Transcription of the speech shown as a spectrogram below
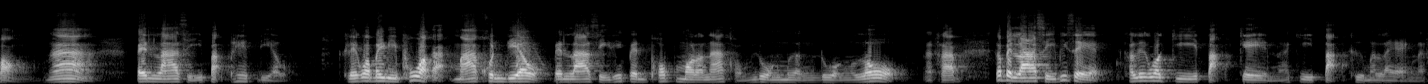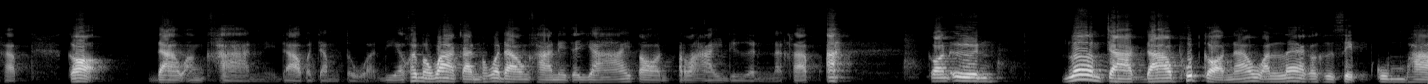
ป่องนะเป็นราศีประเภทเดียว เรียกว่าไม่มีพวกอะ่ะมาคนเดียวเป็นราศีที่เป็นภพมรณะของดวงเมืองดวงโลกนะครับ ก็เป็นราศีพิเศษเขาเรียกว่ากีตะเกณฑ์นะกีตะคือแมลงนะครับ ก็ดาวอังคารดาวประจำตัว เดี๋ยวค่อยมาว่ากันเพราะว่าดาวอังคารเนี่ยจะย้ายตอนปลายเดือนนะครับอะก่อนอื่นเริ่มจากดาวพุธก่อนนะ วันแรกก็คือ 10 กุมภา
